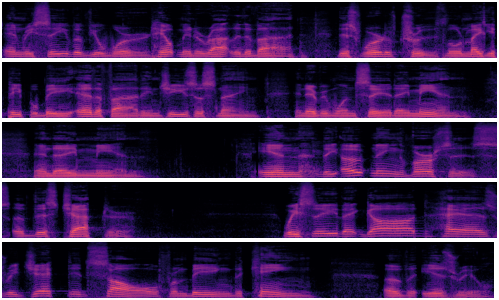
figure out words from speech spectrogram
and receive of your word. Help me to rightly divide this word of truth. Lord, may your people be edified in Jesus' name. And everyone said, Amen and Amen. In the opening verses of this chapter, we see that God has rejected Saul from being the king of Israel.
